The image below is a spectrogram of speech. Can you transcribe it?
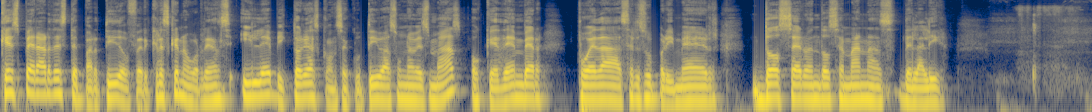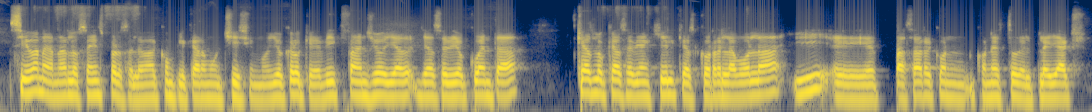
¿Qué esperar de este partido, Fer? ¿Crees que Nuevo Orleans hile victorias consecutivas una vez más o que Denver pueda hacer su primer 2-0 en dos semanas de la liga? Sí van a ganar los Saints, pero se le va a complicar muchísimo. Yo creo que Big Fangio ya, ya se dio cuenta qué es lo que hace bien Hill, que es correr la bola y eh, pasar con, con, esto del play action.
